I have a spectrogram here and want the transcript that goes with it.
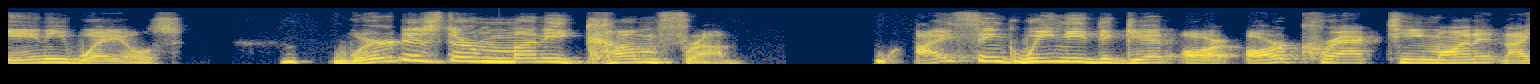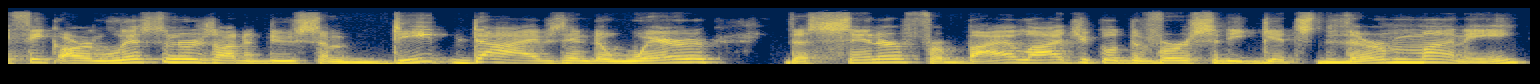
any whales. Where does their money come from? I think we need to get our, our crack team on it. And I think our listeners ought to do some deep dives into where the Center for Biological Diversity gets their money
